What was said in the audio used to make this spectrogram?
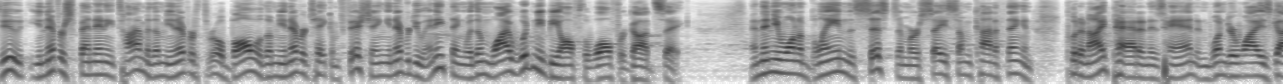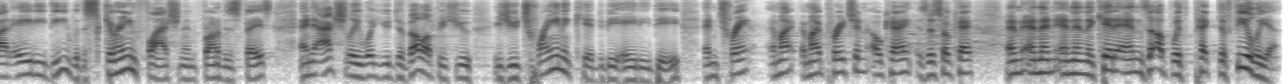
dude, you never spend any time with them. You never throw a ball with them. You never take them fishing. You never do anything with them. Why wouldn't he be off the wall for God's sake? And then you want to blame the system or say some kind of thing and put an iPad in his hand and wonder why he's got ADD with a screen flashing in front of his face. And actually, what you develop is you is you train a kid to be ADD and train. Am I am I preaching? Okay, is this okay? And and then and then the kid ends up with pectophilia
